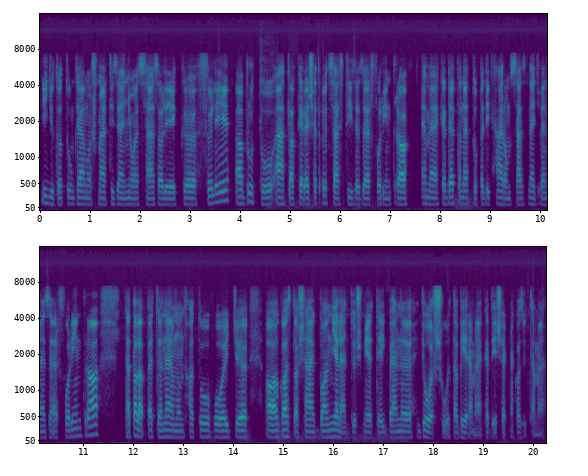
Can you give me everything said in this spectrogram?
így jutottunk el most már 18% fölé. A bruttó átlagkereset 510 ezer forintra emelkedett, a nettó pedig 340 ezer forintra. Tehát alapvetően elmondható, hogy a gazdaságban jelentős mértékben gyorsult a béremelkedéseknek az üteme.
